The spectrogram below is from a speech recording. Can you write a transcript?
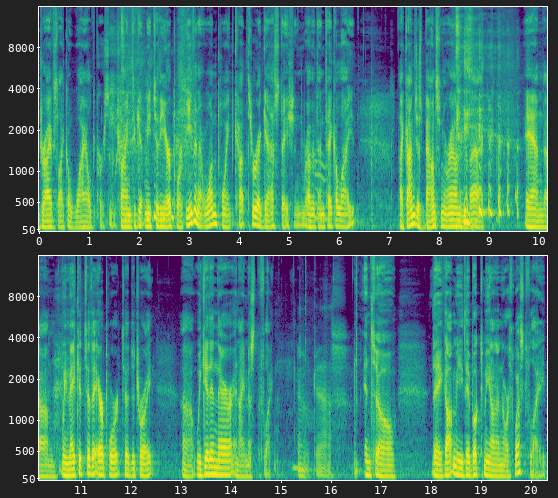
drives like a wild person trying to get me to the airport. Even at one point, cut through a gas station rather than take a light. Like I'm just bouncing around in the back. and um, we make it to the airport to Detroit. Uh, we get in there, and I missed the flight. Oh gosh. And so they got me, they booked me on a Northwest flight,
